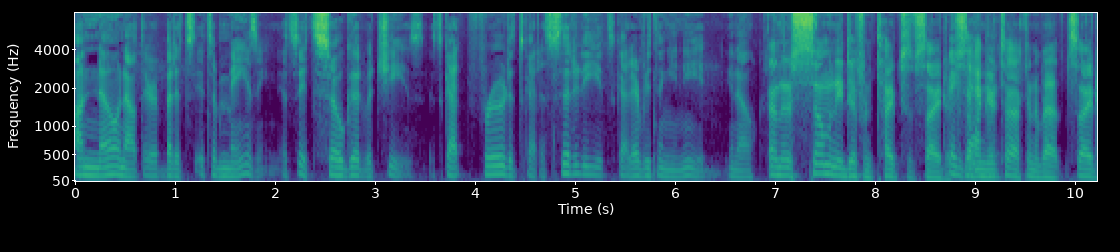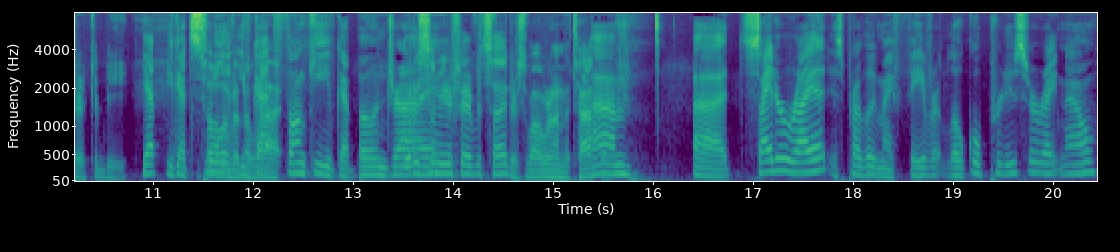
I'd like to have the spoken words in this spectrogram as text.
unknown out there, but it's it's amazing. It's it's so good with cheese. It's got fruit, it's got acidity, it's got everything you need. You know. And there's so many different types of cider. So when you're talking about cider, it could be. Yep, you got all sweet, over the you've got lot. funky, you've got bone dry. What are some of your favorite ciders? While we're on the topic, Um, uh, Cider Riot is probably my favorite local producer right now.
